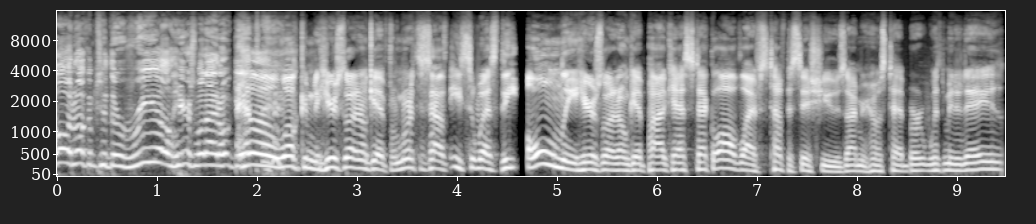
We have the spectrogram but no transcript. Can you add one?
Hello and welcome to the real Here's What I Don't Get. Hello and welcome to Here's What I Don't Get from North to South, East to West, the only Here's What I Don't Get podcast to tackle all of life's toughest issues. I'm your host, Ted Burt. With me today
